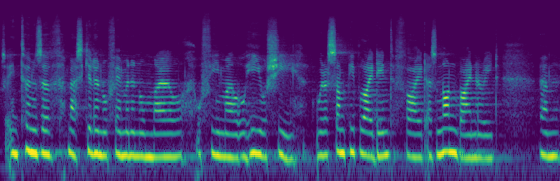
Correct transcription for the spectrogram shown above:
So, in terms of masculine or feminine or male or female or he or she, whereas some people identified as non binaried. Um,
